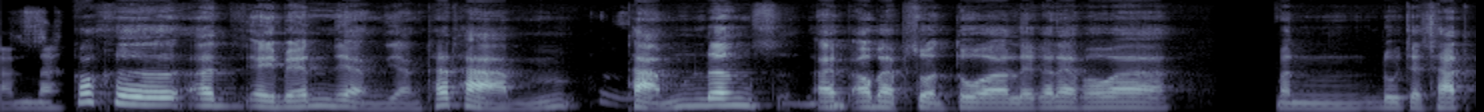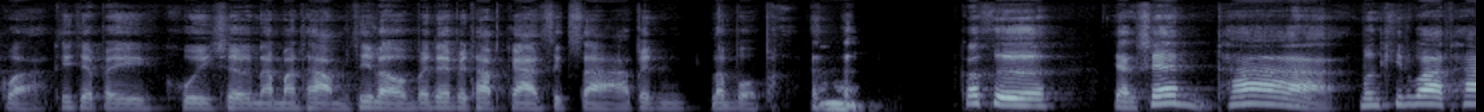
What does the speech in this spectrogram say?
นั้นนะ ก็คืออะไอ้เบนซ์อย่างอย่างถ้าถามถามเรื่องเอาเอาแบบส่วนตัวเลยก็ได้เพราะว่า มันดูจะชัดกว่า ที่จะไปคุยเชิงนามธรรมที่เราไม่ได้ไปทำการศึกษาเป็นระบบอืมก็คืออย่างเช่น ถ้ามึงคิดว่าถ้า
